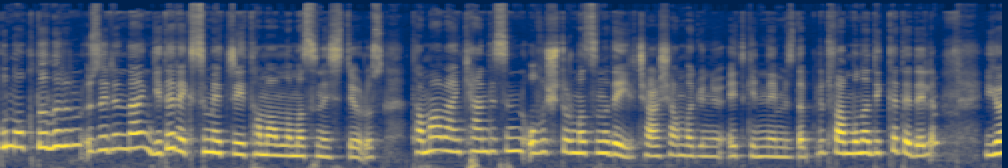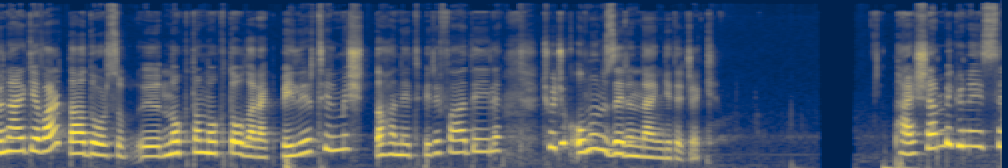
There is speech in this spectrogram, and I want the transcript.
Bu noktaların üzerinden giderek simetriyi tamamlamasını istiyoruz. Tamamen kendisinin oluşturmasını değil çarşamba günü etkinliğimizde. Lütfen buna dikkat edelim. Yönerge var daha doğrusu e, nokta nokta olarak belirtilmiş daha net bir ifadeyle. Çocuk onun üzerinden gidecek. Perşembe günü ise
